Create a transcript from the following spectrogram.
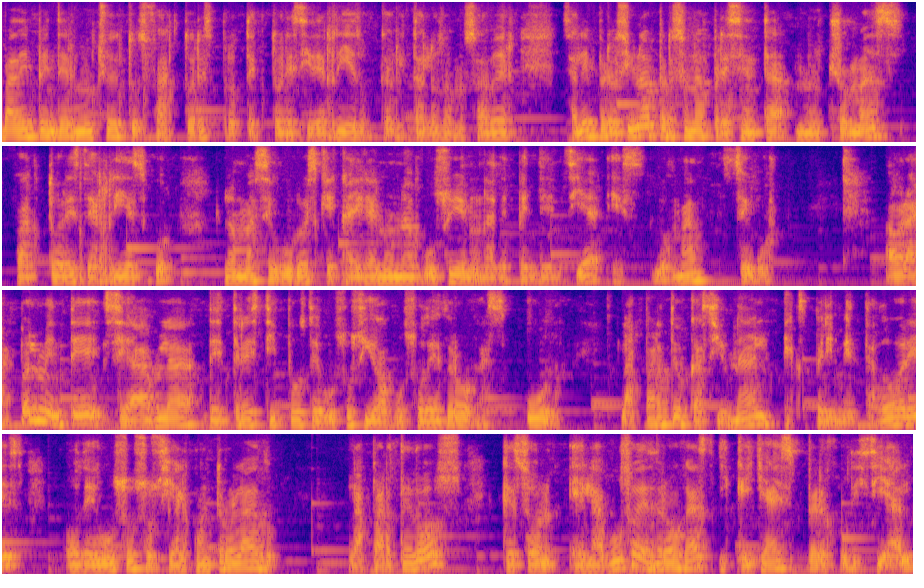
va a depender mucho de tus factores protectores y de riesgo, que ahorita los vamos a ver, ¿sale? Pero si una persona presenta mucho más factores de riesgo, lo más seguro es que caiga en un abuso y en una dependencia, es lo más seguro. Ahora, actualmente se habla de tres tipos de usos y abuso de drogas. Uno, la parte ocasional, experimentadores o de uso social controlado. La parte 2, que son el abuso de drogas y que ya es perjudicial.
